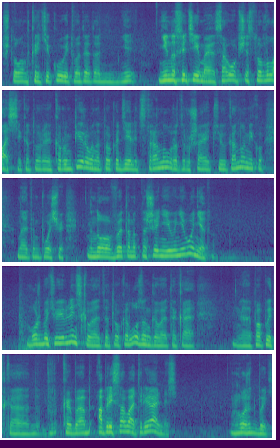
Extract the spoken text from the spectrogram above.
что он критикует вот это ненасытимое сообщество власти, которое коррумпировано, только делит страну, разрушает всю экономику на этом почве. Но в этом отношении у него нету. Может быть, у Явлинского это только лозунговая такая э, попытка как бы обрисовать реальность. Может быть.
